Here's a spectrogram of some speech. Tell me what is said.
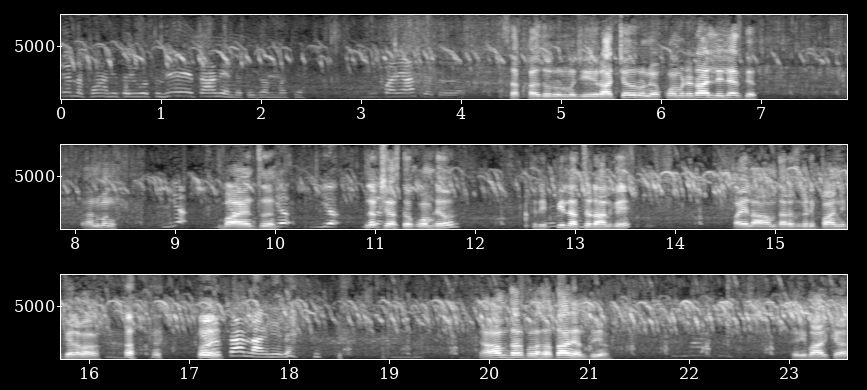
त्यांना पाणी तरी होतं नाही ताण येणार ते जन्माच्या उपाय असतात. सकाळ धरून म्हणजे रातच्या धरून कोंबड्या डाललेल्या असतात. आणि मग बायांचं लक्ष असतं कोंबड्यावर तरी पिलाचं डाल गे पहिला आमदारच गडी पाणी प्याला बघा. होय. ताण लागलेलं. आमदार पण असा ताण्याला तुझ्या तरी बारक्या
